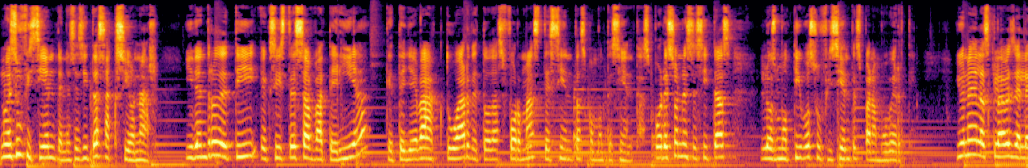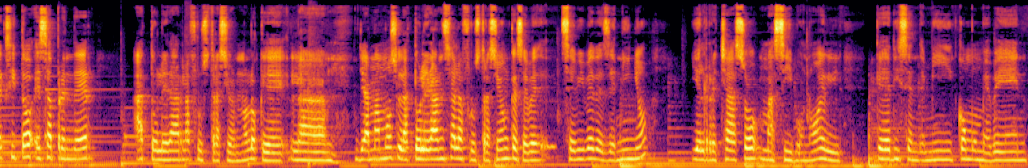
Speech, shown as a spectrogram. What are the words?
no es suficiente. Necesitas accionar. Y dentro de ti existe esa batería que te lleva a actuar de todas formas, te sientas como te sientas. Por eso necesitas los motivos suficientes para moverte. Y una de las claves del éxito es aprender a tolerar la frustración, ¿no? Lo que la, llamamos la tolerancia a la frustración que se, ve, se vive desde niño y el rechazo masivo, ¿no? El qué dicen de mí, cómo me ven.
